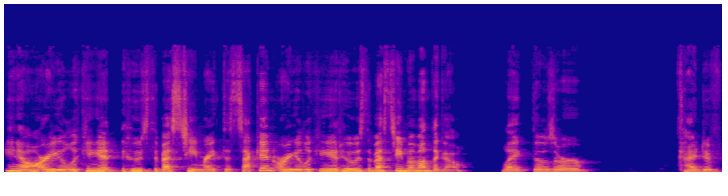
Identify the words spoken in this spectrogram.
you know, are you looking at who's the best team right this second, or are you looking at who was the best team a month ago? Like those are kind of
